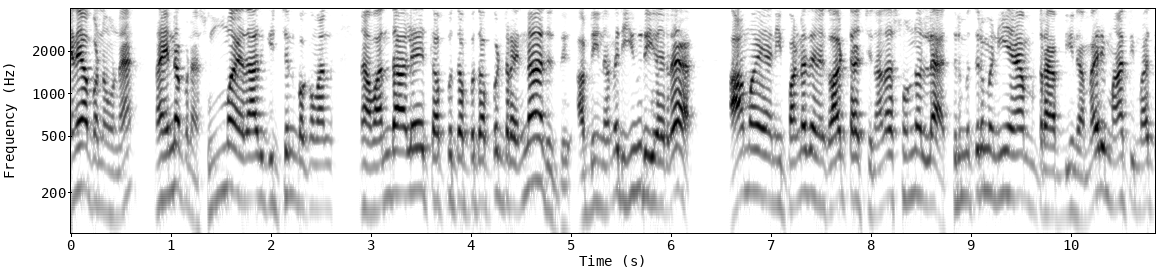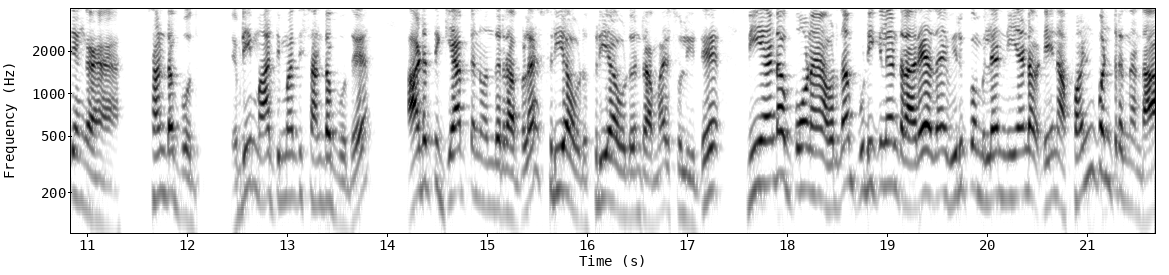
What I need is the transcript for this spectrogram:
என்ன பண்ண உடனே நான் என்ன பண்ணேன்? சும்மா ஏதாவது கிச்சன் பக்கம் வந்து நான் வந்தாலே தப்பு தப்பு தப்புன்ற என்ன அது அப்படின்ற மாதிரி இவரு ஏற ஆமாயா நீ பண்ணது எனக்கு ஆட்டாச்சு. நான் தான் சொன்னல திரும்ப திரும்ப நீ ஏன் பண்ணுற அப்படின்ற மாதிரி மாற்றி மாற்றி அங்கே சண்டை போகுது. எப்படி? மாற்றி மாற்றி சண்டை போகுது. அடுத்து கேப்டன் வந்துடுறாப்புல ஃப்ரீயா விடு ஃப்ரீயா விடுன்ற மாதிரி சொல்லிட்டு நீ ஏன்டா போனேன் அவர் தான் பிடிக்கலன்றாரு அதான் விருப்பம் இல்லைன்னு நீ ஏன்டா டே நான் ஃபன் பண்ணிட்டு இருந்தேன்டா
